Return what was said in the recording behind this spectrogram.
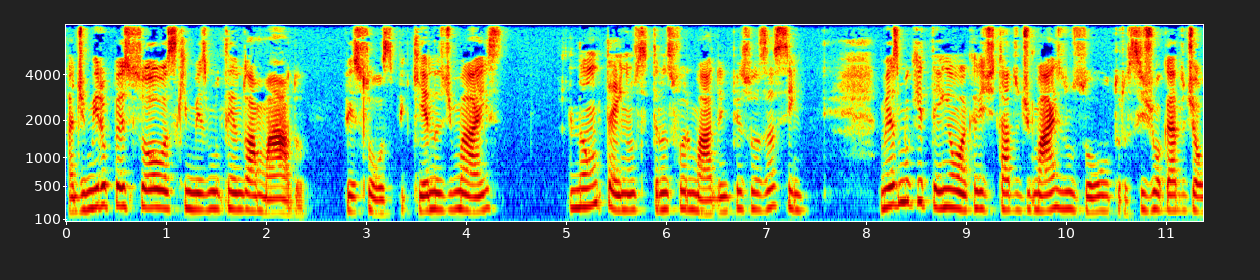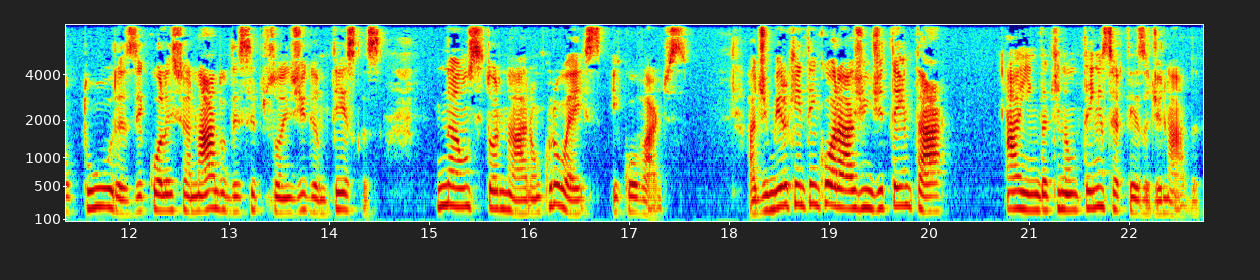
Admiro pessoas que, mesmo tendo amado, pessoas pequenas demais não tenham se transformado em pessoas assim. Mesmo que tenham acreditado demais nos outros, se jogado de alturas e colecionado decepções gigantescas, não se tornaram cruéis e covardes. Admiro quem tem coragem de tentar, ainda que não tenha certeza de nada,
